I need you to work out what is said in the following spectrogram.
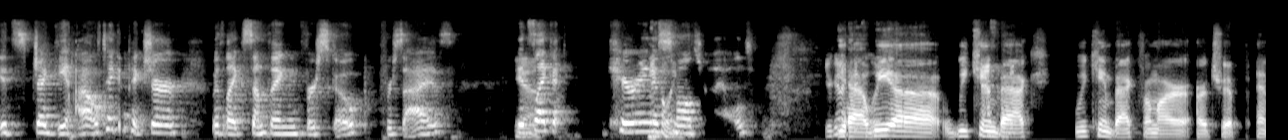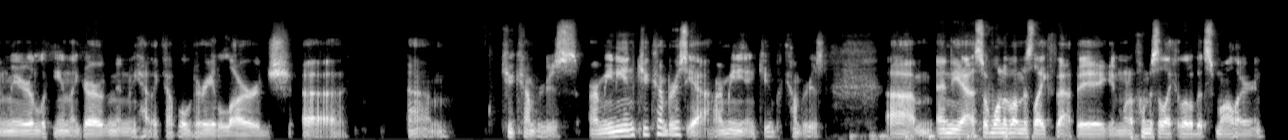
it's gigantic. I'll take a picture with like something for scope for size. Yeah. It's like carrying a small child. You're yeah, we uh we came back we came back from our our trip and we were looking in the garden and we had a couple very large uh um cucumbers armenian cucumbers yeah armenian cucumbers um and yeah so one of them is like that big and one of them is like a little bit smaller and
